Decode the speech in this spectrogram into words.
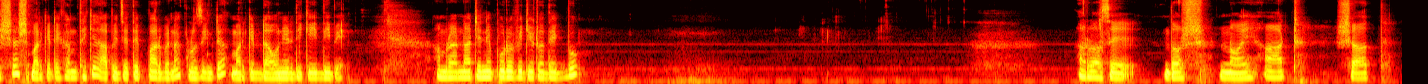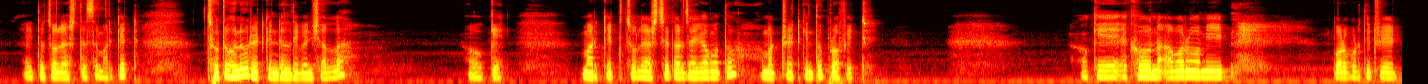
বিশ্বাস মার্কেট এখান থেকে আপে যেতে পারবে না। ক্লোজিংটা মার্কেট ডাউনের দিকেই দিবে। আমরা না টেনে পুরো ভিডিওটা দেখব। আরও আছে দশ, নয়, আট, সাত, এই তো চলে আসতেছে মার্কেট ছোট হলেও রেড ক্যান্ডেল দেবে ইনশাল্লাহ। ওকে মার্কেট চলে আসছে তার জায়গা মতো, আমার ট্রেড কিন্তু প্রফিট ওকে এখন আবারও আমি পরবর্তী ট্রেড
